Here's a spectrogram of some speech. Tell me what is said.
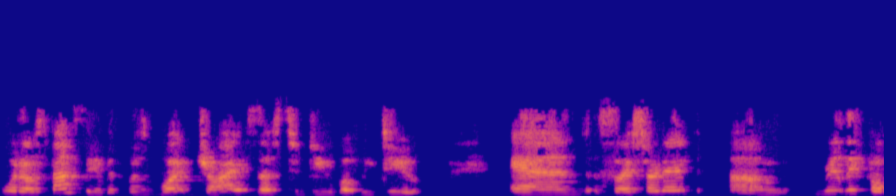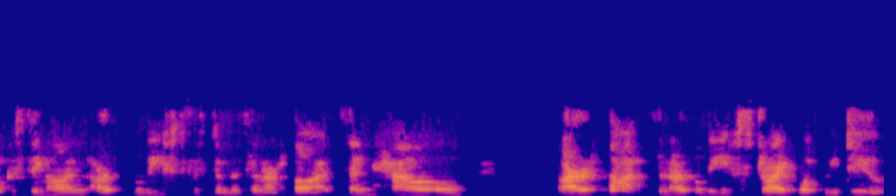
what I was fascinated with was what drives us to do what we do. And so I started um, really focusing on our belief systems and our thoughts and how our thoughts and our beliefs drive what we do.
